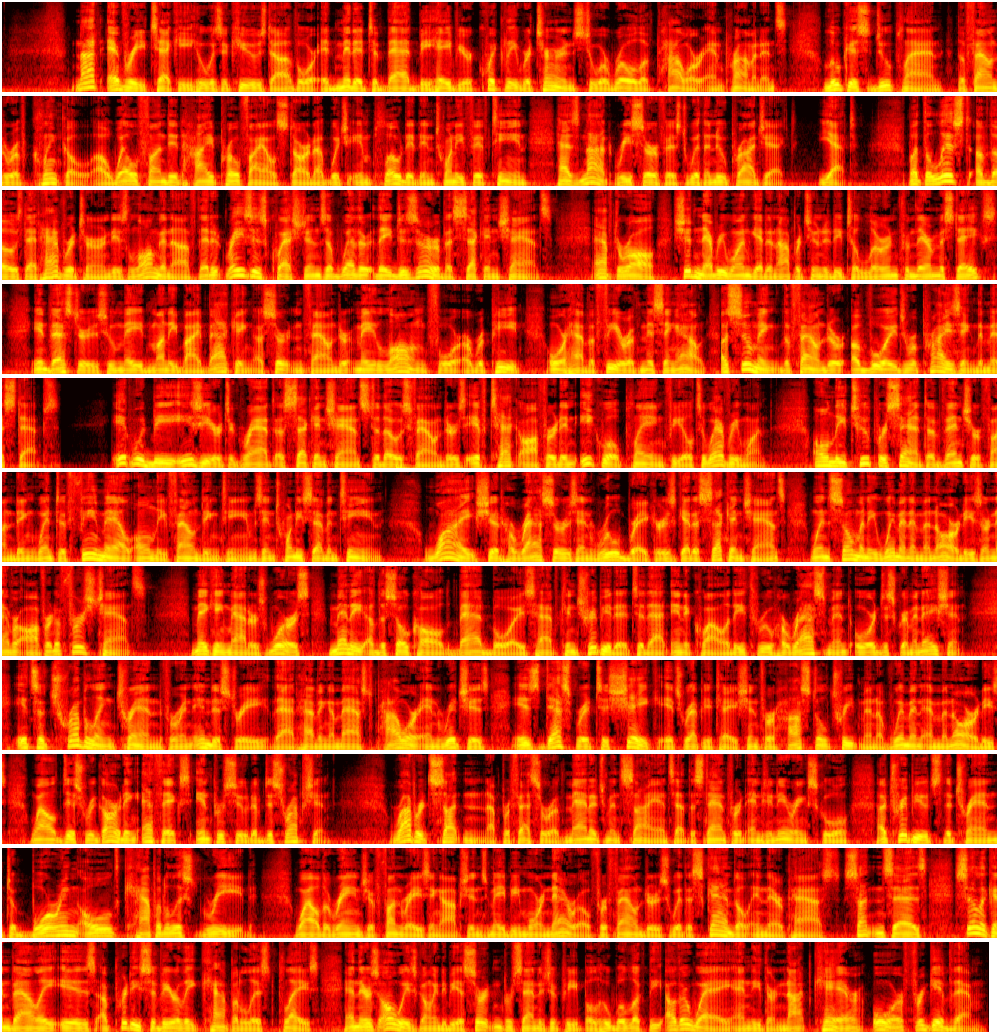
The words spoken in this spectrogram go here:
Not every techie who was accused of or admitted to bad behavior quickly returns to a role of power and prominence. Lucas Duplan, the founder of Clinkle, a well funded, high profile startup which imploded in 2015, has not resurfaced with a new project yet. But the list of those that have returned is long enough that it raises questions of whether they deserve a second chance. After all, shouldn't everyone get an opportunity to learn from their mistakes? Investors who made money by backing a certain founder may long for a repeat or have a fear of missing out, assuming the founder avoids reprising the missteps. It would be easier to grant a second chance to those founders if tech offered an equal playing field to everyone. Only 2% of venture funding went to female only founding teams in 2017. Why should harassers and rule breakers get a second chance when so many women and minorities are never offered a first chance? Making matters worse, many of the so-called bad boys have contributed to that inequality through harassment or discrimination. It's a troubling trend for an industry that, having amassed power and riches, is desperate to shake its reputation for hostile treatment of women and minorities while disregarding ethics in pursuit of disruption. Robert Sutton, a professor of management science at the Stanford Engineering School, attributes the trend to boring old capitalist greed. While the range of fundraising options may be more narrow for founders with a scandal in their past, Sutton says Silicon Valley is a pretty severely capitalist place, and there's always going to be a certain percentage of people who will look the other way and either not care or forgive them.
